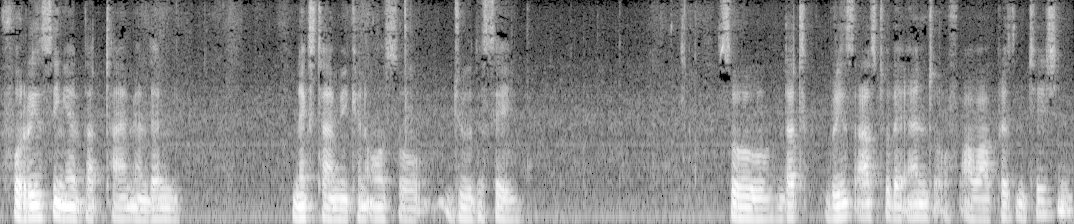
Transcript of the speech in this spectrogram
for rinsing at that time and then next time you can also do the same so that brings us to the end of our presentation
